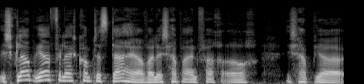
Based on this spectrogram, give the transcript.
ich glaube, ja, vielleicht kommt es daher, weil ich habe einfach auch, ich habe ja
